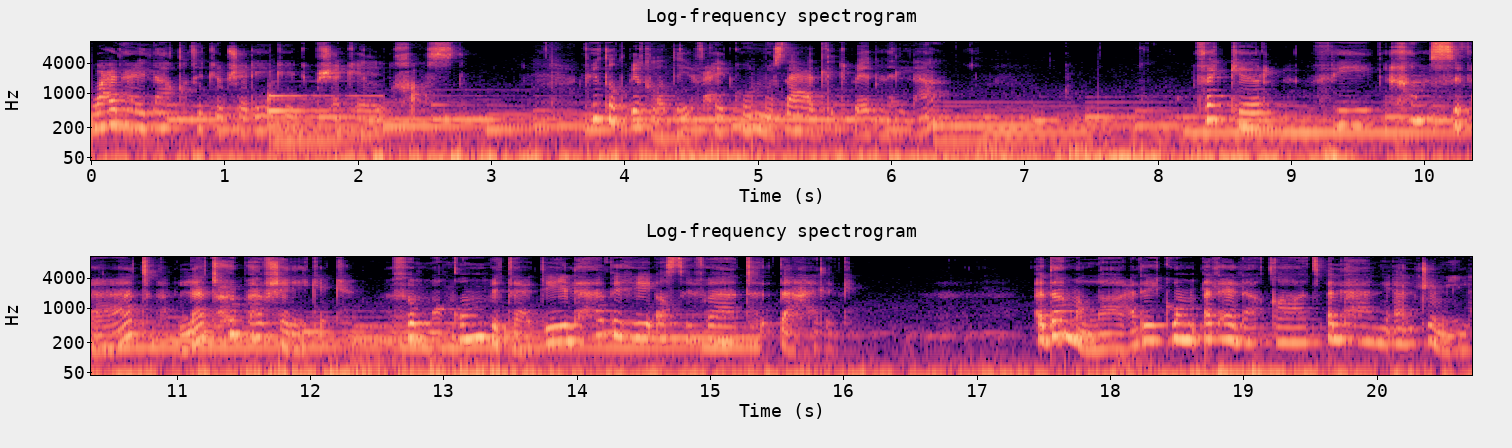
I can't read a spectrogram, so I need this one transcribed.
وعلى علاقتك بشريكك بشكل خاص. في تطبيق لطيف حيكون مساعد لك بإذن الله. فكر في خمس صفات لا تحبها في شريكك ثم قم بتعديل هذه الصفات داخلك. أدام الله عليكم العلاقات الهانئة الجميلة.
